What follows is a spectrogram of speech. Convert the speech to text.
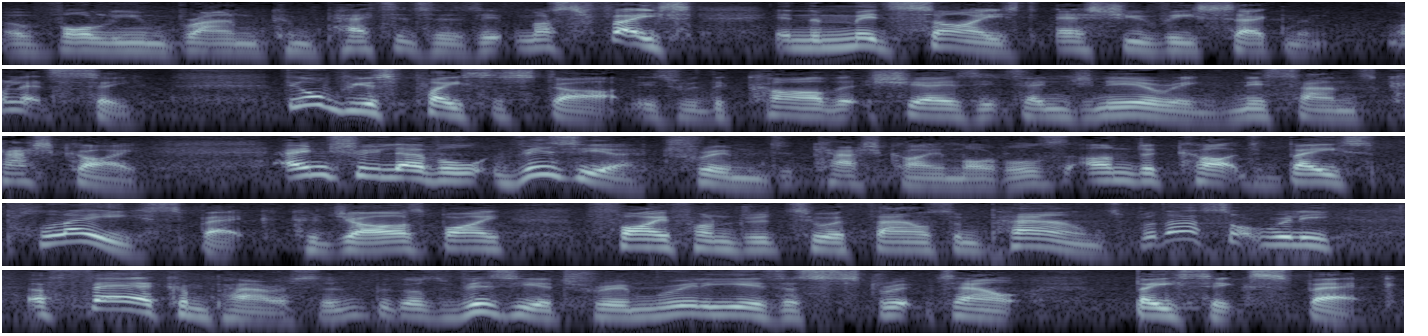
of volume brand competitors it must face in the mid sized SUV segment? Well, let's see. The obvious place to start is with the car that shares its engineering, Nissan's Qashqai. Entry level Visia trimmed Qashqai models undercut base play spec Kadjars by 500 to 1,000 pounds. But that's not really a fair comparison because Visia trim really is a stripped out basic spec.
